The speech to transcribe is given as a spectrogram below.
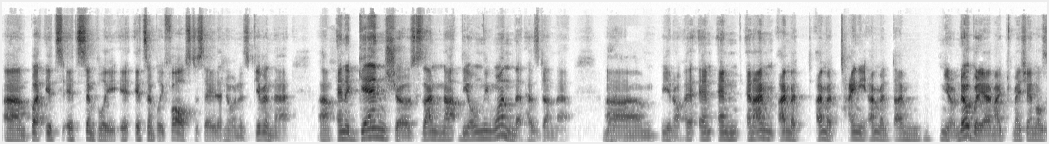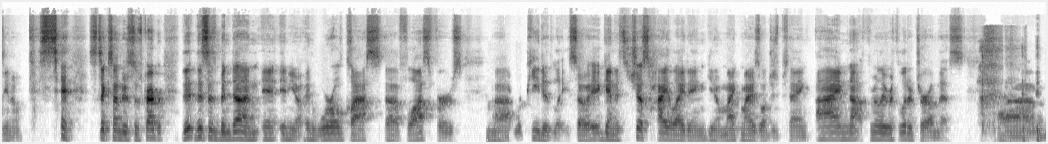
Um, but it's it's simply it, it's simply false to say that no one has given that. Um, and again shows because I'm not the only one that has done that um you know and and and i'm i'm a i'm a tiny i'm a i'm you know nobody i my my channel's you know 600 subscribers Th- this has been done in, in you know in world class uh, philosophers Mhm. uh, repeatedly so again it's just highlighting you know mike might as well just be saying i'm not familiar with literature on this um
